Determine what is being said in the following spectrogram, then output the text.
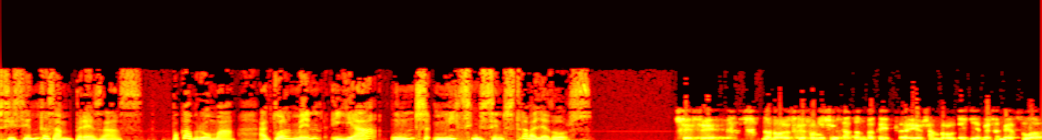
600 empreses. Poca broma. Actualment hi ha uns 1.500 treballadors. Sí, sí. No, no, és que és una ciutat en petit, eh? jo sempre ho dic, i a més a més, la,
